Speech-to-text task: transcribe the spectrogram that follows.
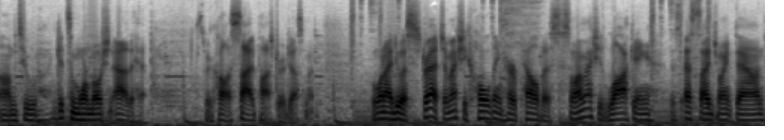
um, to get some more motion out of the hip. So we call a side posture adjustment. But when I do a stretch, I'm actually holding her pelvis. So I'm actually locking this SI joint down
